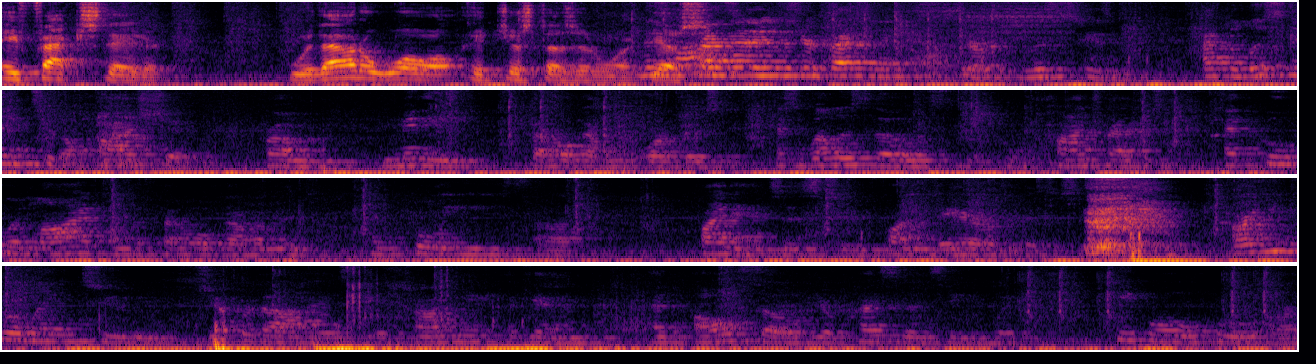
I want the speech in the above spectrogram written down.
a fact stater. Without a wall, it just doesn't work. Mr. Yes. President, Mr. President, after, excuse me, after listening to the hardship from many federal government workers, as well as those contractors, and who relied on the federal government employees' uh, finances to fund their businesses, are you willing to jeopardize the economy again, and also your presidency with people who are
